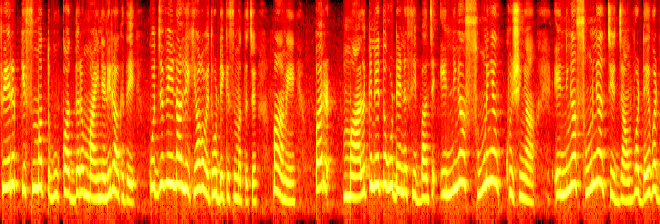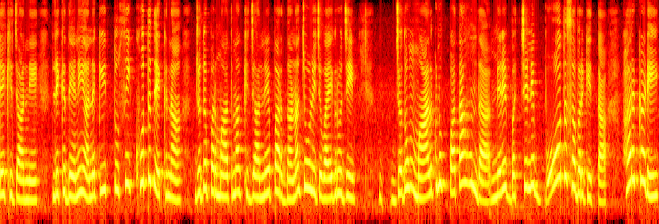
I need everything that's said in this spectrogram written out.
ਫਿਰ ਕਿਸਮਤ ਮੁਕੱਦਰ ਮਾਇਨੇ ਨਹੀਂ ਰੱਖਦੇ। ਕੁਝ ਵੀ ਨਾ ਲਿਖਿਆ ਹੋਵੇ ਤੁਹਾਡੀ ਕਿਸਮਤ 'ਚ, ਭਾਵੇਂ। ਪਰ ਮਾਲਕ ਨੇ ਤੁਹਾਡੇ ਨਸੀਬਾਂ 'ਚ ਇੰਨੀਆਂ ਸੋਹਣੀਆਂ ਖੁਸ਼ੀਆਂ, ਇੰਨੀਆਂ ਸੋਹਣੀਆਂ ਚੀਜ਼ਾਂ ਵੱਡੇ ਵੱਡੇ ਖਜ਼ਾਨੇ ਲਿਖ ਦੇਣੇ ਹਨ ਕਿ ਤੁਸੀਂ ਖੁਦ ਦੇਖਣਾ, ਜਦੋਂ ਪਰਮਾਤਮਾ ਖਜ਼ਾਨੇ ਭਰਦਾ ਨਾ ਝੋਲੀ 'ਚ, ਵਾਹਿਗੁਰੂ ਜੀ। ਜਦੋਂ ਮਾਲਕ ਨੂੰ ਪਤਾ ਹੁੰਦਾ, ਮੇਰੇ ਬੱਚੇ ਨੇ ਬਹੁਤ ਸਬਰ ਕੀਤਾ। ਹਰ ਘੜੀ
